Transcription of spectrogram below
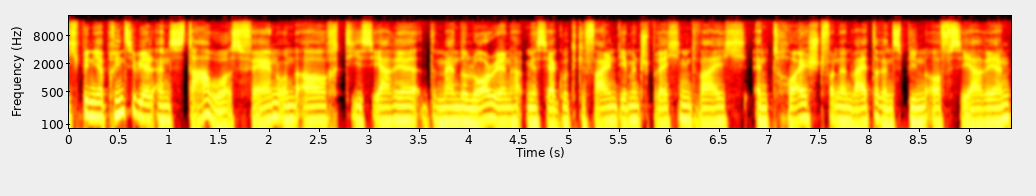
Ich bin ja prinzipiell ein Star Wars-Fan und auch die Serie The Mandalorian hat mir sehr gut gefallen. Dementsprechend war ich enttäuscht von den weiteren Spin-off-Serien.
